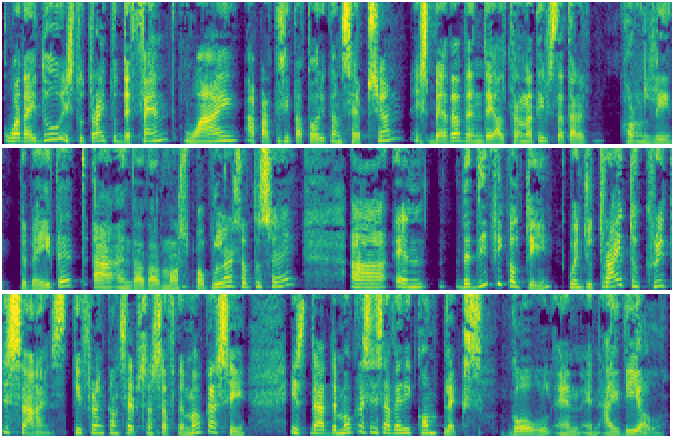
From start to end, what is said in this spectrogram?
what I do is to try to defend why a participatory conception is better than the alternatives that are currently debated uh, and that are most popular, so to say. Uh, and the difficulty when you try to criticize different conceptions of democracy is that democracy is a very complex goal and, and ideal.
